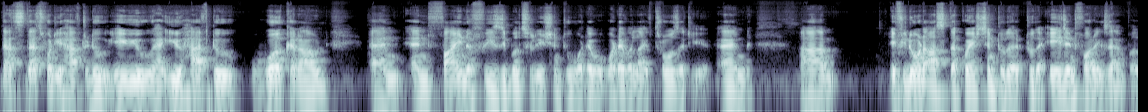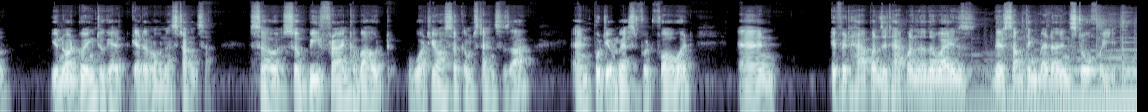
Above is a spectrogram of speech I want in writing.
that's that's what you have to do. You you you have to work around and and find a feasible solution to whatever whatever life throws at you. And um, if you don't ask the question to the to the agent, for example, you're not going to get get an honest answer. So so be frank about what your circumstances are and put your best foot forward. And if it happens, it happens. Otherwise, there's something better in store for you.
